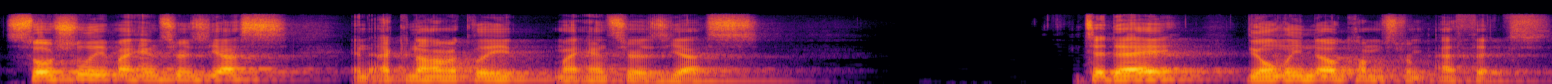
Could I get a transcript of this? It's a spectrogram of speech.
Socially, my answer is yes. And economically, my answer is yes. Today, the only no comes from ethics,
